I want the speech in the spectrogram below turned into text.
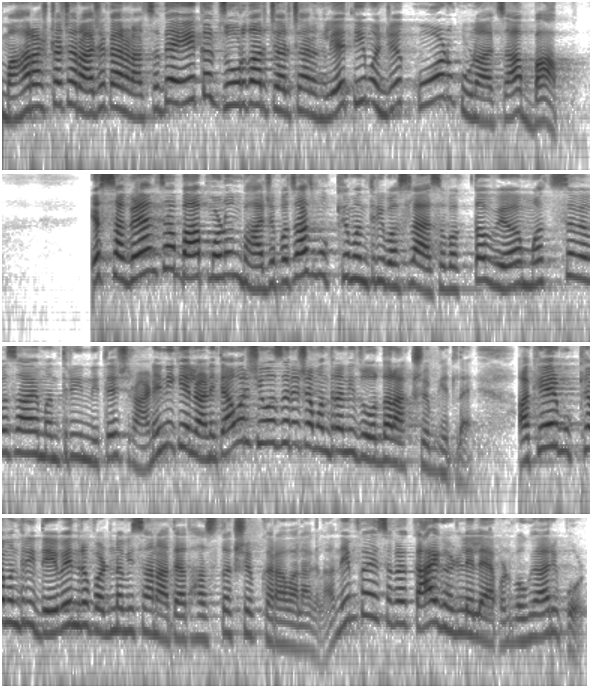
महाराष्ट्राच्या राजकारणात सध्या एकच जोरदार चर्चा रंगली आहे ती म्हणजे कोण कुणाचा बाप? या सगळ्यांचा बाप म्हणून भाजपचाच मुख्यमंत्री बसला असं वक्तव्य मत्स्य व्यवसाय मंत्री नितेश राणेंनी केलं आणि त्यावर शिवसेनेच्या मंत्र्यांनी जोरदार आक्षेप घेतलाय. अखेर मुख्यमंत्री देवेंद्र फडणवीसांना त्यात हस्तक्षेप करावा लागला. नेमकं हे सगळं काय घडलेलं आहे? आपण बघूया रिपोर्ट.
